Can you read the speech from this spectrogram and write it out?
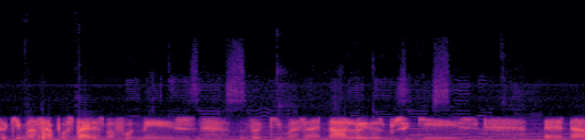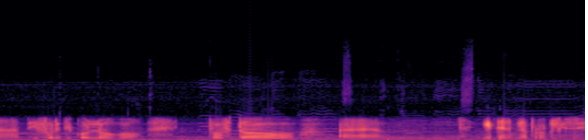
δοκίμασα αποστάρισμα φωνής, δοκίμασα ένα άλλο είδος μουσικής, ένα διαφορετικό λόγο που αυτό ε, ήταν μια πρόκληση.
